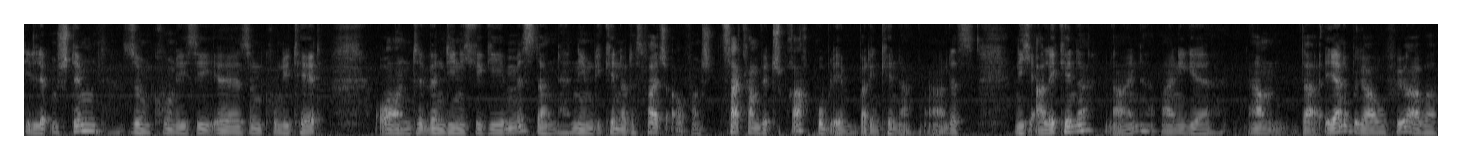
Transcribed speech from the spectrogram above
die Lippenstimmen-Synchronität. Und wenn die nicht gegeben ist, dann nehmen die Kinder das falsch auf. Und zack, haben wir ein Sprachproblem bei den Kindern. Ja, das nicht alle Kinder, nein. Einige haben da eher eine Begabung für, aber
